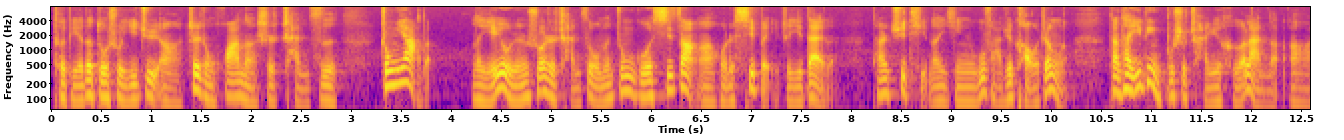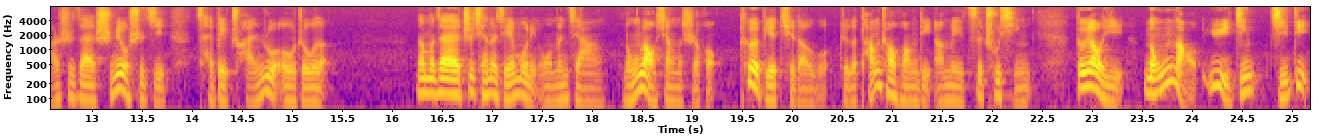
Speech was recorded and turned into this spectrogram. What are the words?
特别的多说一句啊，这种花呢是产自中亚的，那也有人说是产自我们中国西藏啊或者西北这一带的，当然具体呢已经无法去考证了，但它一定不是产于荷兰的啊，而是在十六世纪才被传入欧洲的。那么在之前的节目里，我们讲龙脑香的时候。特别提到过，这个唐朝皇帝啊，每次出行都要以龙脑郁金及第，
